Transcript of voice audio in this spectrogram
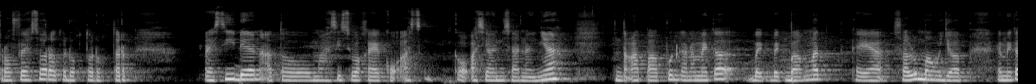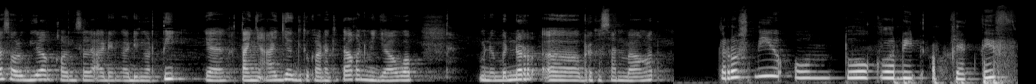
profesor atau dokter-dokter residen atau mahasiswa kayak koas koas yang di sananya tentang apa pun karena mereka baik-baik banget kayak selalu mau jawab. Dan mereka selalu bilang kalau misalnya ada yang nggak ngerti ya tanya aja gitu karena kita akan ngejawab. Bener-bener uh, berkesan banget. Terus nih untuk learning objektif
